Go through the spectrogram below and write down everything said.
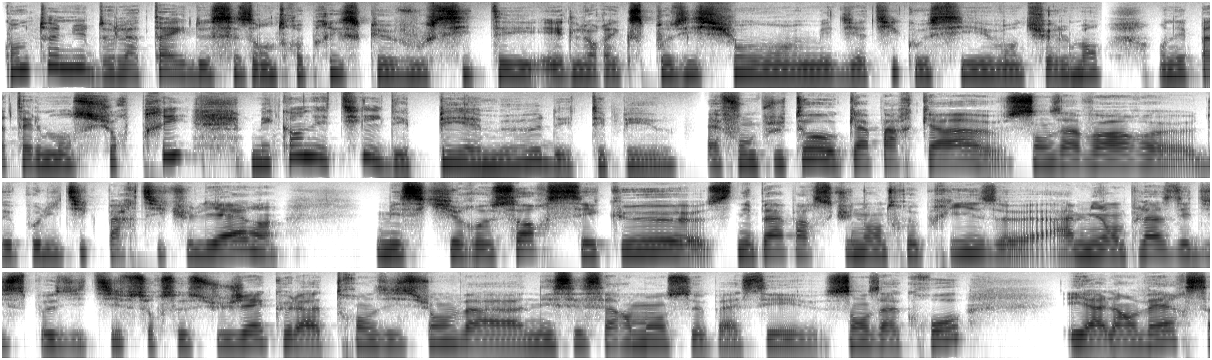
Compte tenu de la taille de ces entreprises que vous citez et de leur exposition médiatique aussi éventuellement, on n'est pas tellement surpris. Mais qu'en est-il des PME, des TPE Elles font plutôt au cas par cas, euh, sans avoir de politique particulière. Mais ce qui ressort, c'est que ce n'est pas parce qu'une entreprise a mis en place des dispositifs sur ce sujet que la transition va nécessairement se passer sans accroc. Et à l'inverse,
